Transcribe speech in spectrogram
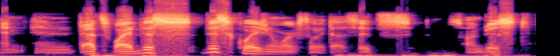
And and that's why this this equation works the way it does. It's so I'm just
